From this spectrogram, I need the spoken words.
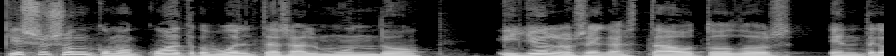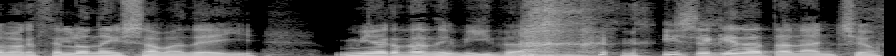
Que esos son como cuatro vueltas al mundo y yo los he gastado todos entre Barcelona y Sabadell. Mierda de vida y se queda tan ancho.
